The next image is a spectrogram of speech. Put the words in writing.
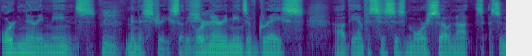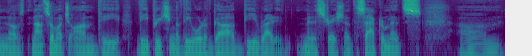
ordinary means ministry. So the Hmm. Sure. ordinary means of grace. Uh, the emphasis is more so not so, no, not so much on the the preaching of the Word of God, the right administration of the sacraments. Um,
